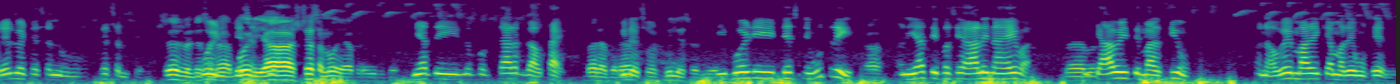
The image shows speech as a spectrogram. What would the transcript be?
રેલવે સ્ટેશનનું સ્ટેશન છે. રેલવે સ્ટેશન બોયડી આ સ્ટેશન સ્ટેશન હોય આપણે રીતે ત્યાંથી લગભગ ચારક ગાવ થાય. બરાબર. બિલેશ્વર બિલેશ્વર ઈ એ બોયડી સ્ટેશને ઉતરી અને ત્યાંથી પછી હાલીને આવ્યા. કે આવી રીતે મારે થયું. અને હવે મારે ક્યાં રહેવું છે નહીં.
